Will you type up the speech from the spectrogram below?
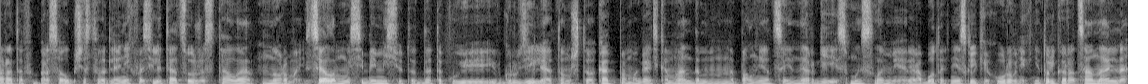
корпоратов и про сообщество, для них фасилитация уже стала нормой. В целом мы себе миссию тогда такую и вгрузили о том, что как помогать командам наполняться энергией, смыслами, работать в нескольких уровнях. Не только рационально,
